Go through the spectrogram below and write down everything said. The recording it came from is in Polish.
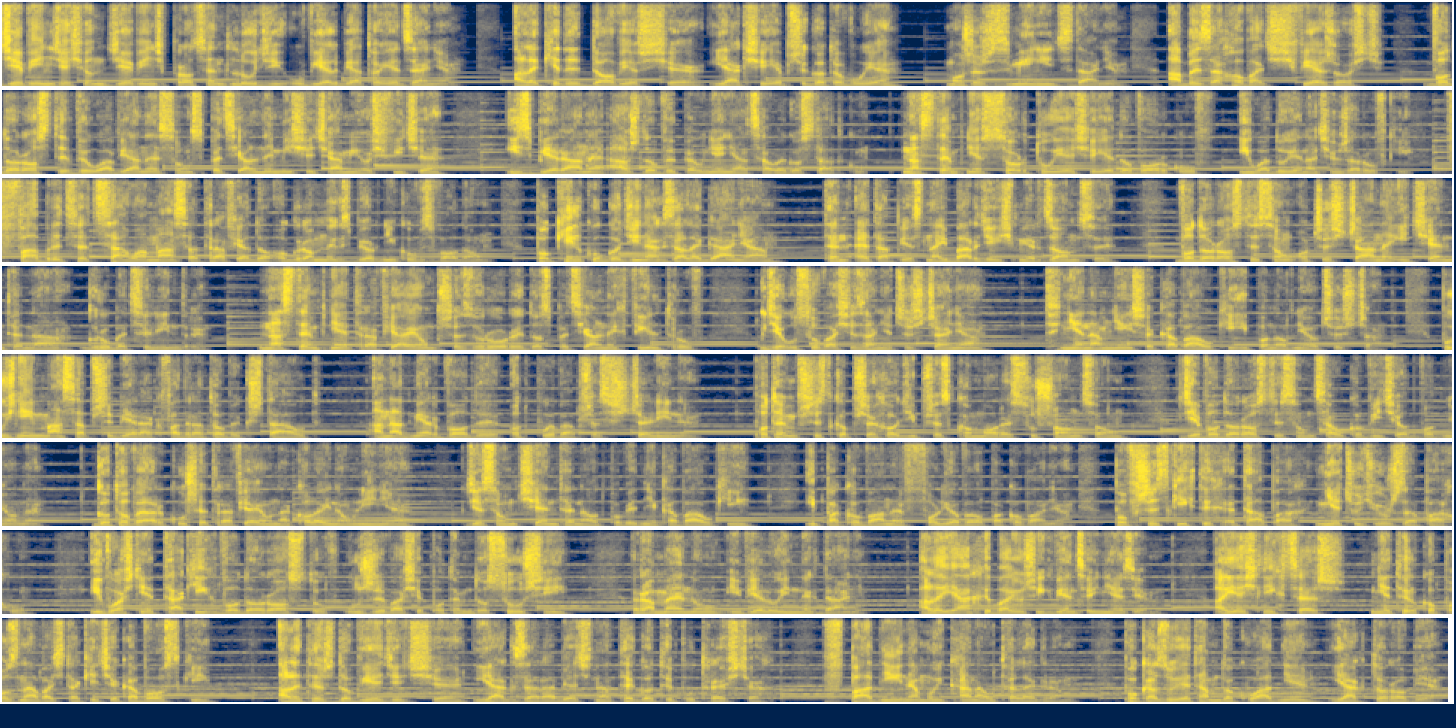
99% ludzi uwielbia to jedzenie, ale kiedy dowiesz się, jak się je przygotowuje, możesz zmienić zdanie. Aby zachować świeżość, wodorosty wyławiane są specjalnymi sieciami o świcie i zbierane aż do wypełnienia całego statku. Następnie sortuje się je do worków i ładuje na ciężarówki. W fabryce cała masa trafia do ogromnych zbiorników z wodą. Po kilku godzinach zalegania, ten etap jest najbardziej śmierdzący, wodorosty są oczyszczane i cięte na grube cylindry. Następnie trafiają przez rury do specjalnych filtrów, gdzie usuwa się zanieczyszczenia, tnie na mniejsze kawałki i ponownie oczyszcza. Później masa przybiera kwadratowy kształt, a nadmiar wody odpływa przez szczeliny. Potem wszystko przechodzi przez komorę suszącą, gdzie wodorosty są całkowicie odwodnione. Gotowe arkusze trafiają na kolejną linię, gdzie są cięte na odpowiednie kawałki i pakowane w foliowe opakowania. Po wszystkich tych etapach nie czuć już zapachu. I właśnie takich wodorostów używa się potem do sushi, ramenu i wielu innych dań. Ale ja chyba już ich więcej nie zjem. A jeśli chcesz nie tylko poznawać takie ciekawostki, ale też dowiedzieć się, jak zarabiać na tego typu treściach, wpadnij na mój kanał Telegram. Pokazuję tam dokładnie, jak to robię.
